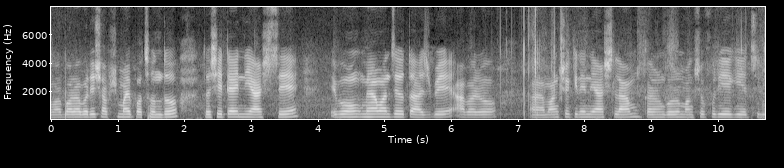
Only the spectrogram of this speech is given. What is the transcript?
আমার বরাবরই সবসময় পছন্দ, তো সেটাই নিয়ে আসছে। এবং মেহমান যেহেতু আসবে, আবারও মাংস কিনে নিয়ে আসলাম, কারণ গরুর মাংস ফুরিয়ে গিয়েছিল।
